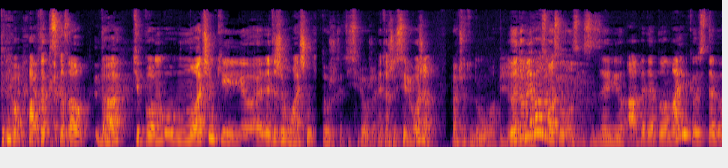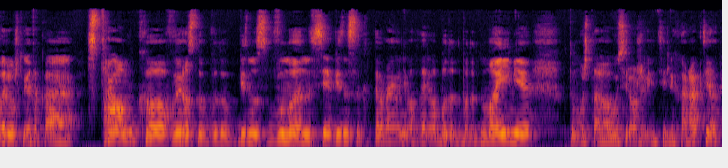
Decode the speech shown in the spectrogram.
Так папа, папа так сказал, да. Типа, младшенький это же младшенький тоже, кстати, Сережа. Это же Сережа. А что ты думала? И... Ну, это мне во взрослом возрасте заявил. А когда я была маленькая, он всегда говорил, что я такая стронг, вырасту, буду бизнес-вумен, все бизнесы, которые у него когда-либо будут, будут моими потому что у Сережи, видите ли, характер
